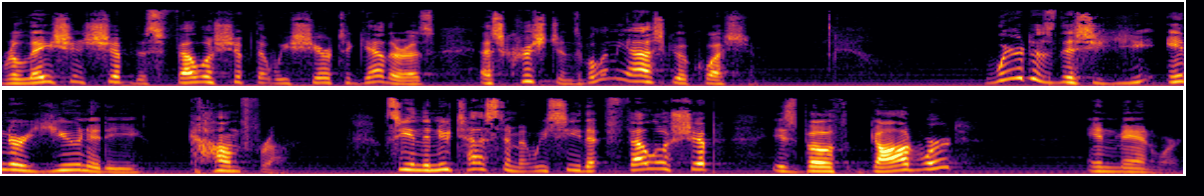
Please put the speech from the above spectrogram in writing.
relationship, this fellowship that we share together as, as Christians. But let me ask you a question. Where does this inner unity come from? See, in the New Testament, we see that fellowship is both Godward and manward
